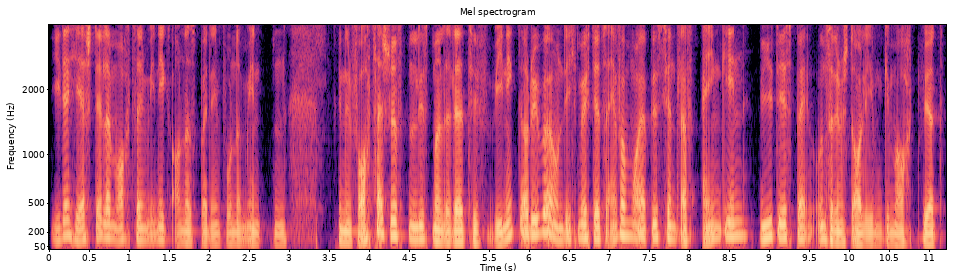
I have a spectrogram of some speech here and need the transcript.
Jeder Hersteller macht es ein wenig anders bei den Fundamenten. In den Fachzeitschriften liest man relativ wenig darüber und ich möchte jetzt einfach mal ein bisschen darauf eingehen, wie das bei unserem Stall eben gemacht wird.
